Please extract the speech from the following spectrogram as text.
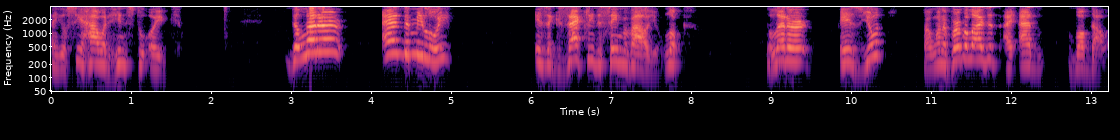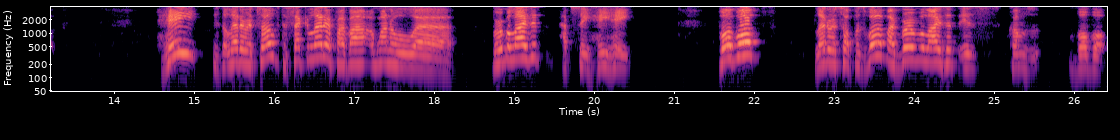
And you'll see how it hints to Oig. The letter and the Milui is exactly the same value. Look, the letter is Yud. I want to verbalize it, I add Vov Dalet. Hey is the letter itself. The second letter, if I want to uh, verbalize it, I have to say hey, hey. Vov, letter itself is Vov. I verbalize it, is comes Vov,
